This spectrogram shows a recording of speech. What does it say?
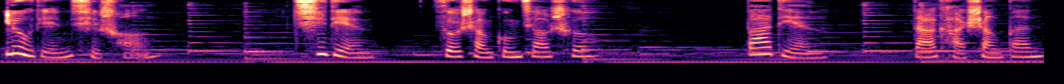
六点起床，七点坐上公交车，八点打卡上班，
